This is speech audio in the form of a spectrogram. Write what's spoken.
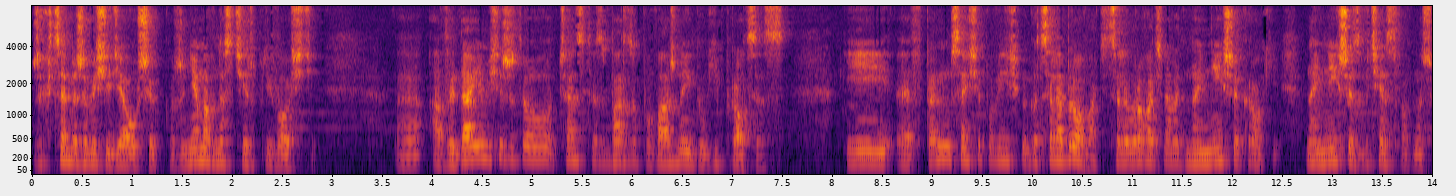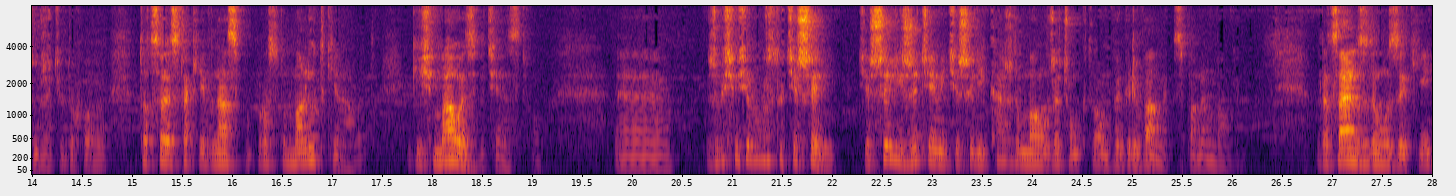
że chcemy, żeby się działo szybko, że nie ma w nas cierpliwości. E, A wydaje mi się, że to często jest bardzo poważny i długi proces. I e, w pewnym sensie powinniśmy go celebrować. Celebrować nawet najmniejsze kroki, najmniejsze zwycięstwa w naszym życiu duchowym. To, co jest takie w nas po prostu malutkie nawet. Jakieś małe zwycięstwo. E, Żebyśmy się po prostu cieszyli. Cieszyli życiem i cieszyli każdą małą rzeczą, którą wygrywamy z Panem Bogiem. Wracając do muzyki,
